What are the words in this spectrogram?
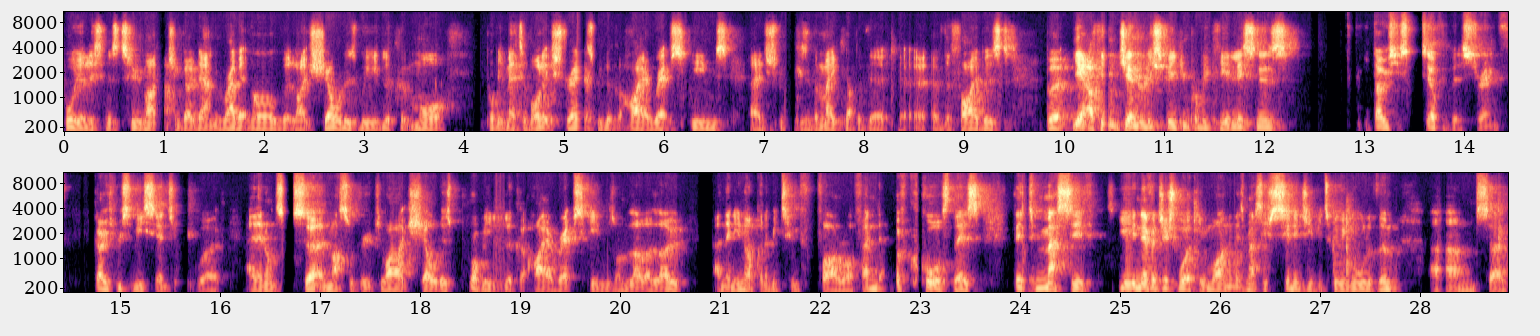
bore your listeners too much and go down the rabbit hole. But like shoulders, we look at more probably metabolic stress. We look at higher rep schemes uh, just because of the makeup of the uh, of the fibers. But yeah, I think generally speaking, probably for your listeners, dose yourself a bit of strength, go through some eccentric work, and then on certain muscle groups like shoulders, probably look at higher rep schemes on lower load, and then you're not going to be too far off. And of course, there's there's massive. You're never just working one. There's massive synergy between all of them. Um, so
